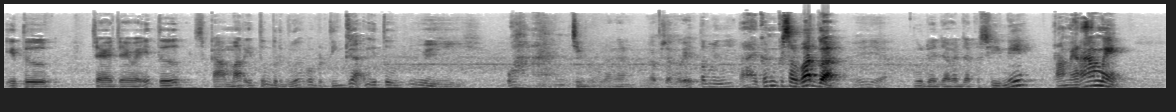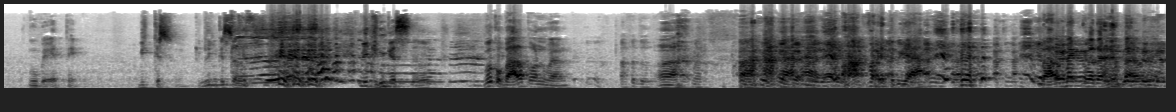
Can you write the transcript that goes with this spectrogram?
itu cewek-cewek itu sekamar itu berdua apa bertiga gitu. Wih. wah anjing gue bilang kan nggak bisa ngeritem ini nah kan kesel banget gua iya gue udah ajak-ajak ke sini rame-rame gue bete. Bikes bikin kesel. bikin kesel. Gue ke balkon bang. Apa tuh? Ah. apa itu ya? Balmek gue tanya balmek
